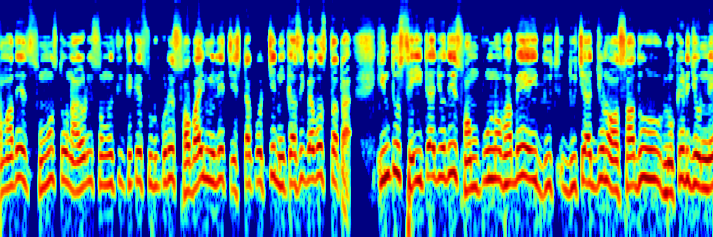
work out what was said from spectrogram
আমাদের সমস্ত নাগরিক সমিতি থেকে শুরু করে সবাই মিলে চেষ্টা করছে নিকাশি ব্যবস্থাটা। কিন্তু সেইটা যদি সম্পূর্ণভাবে এই দু চারজন অসাধু লোকের জন্যে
